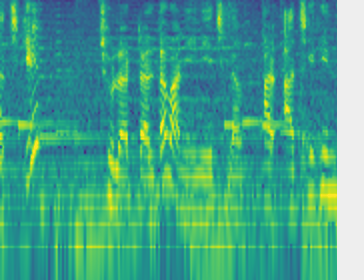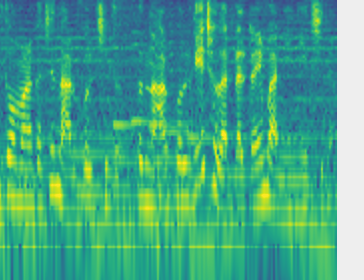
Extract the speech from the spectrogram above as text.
আজকে ছোলার ডালটা বানিয়ে নিয়েছিলাম। আর আজকে কিন্তু আমার কাছে নারকল ছিল। তো নারকল দিয়ে ছোলার ডালটা আমি বানিয়ে নিয়েছিলাম।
